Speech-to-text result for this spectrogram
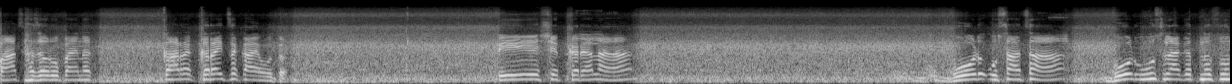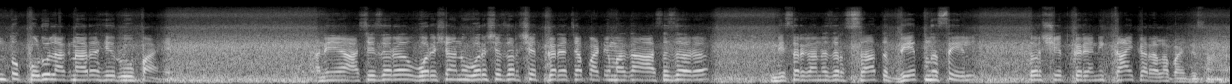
पाच हजार रुपयानं कार करायचं काय होतं? ते शेतकऱ्याला गोड ऊसाचा गोड ऊस लागत नसून तो कडू लागणारं हे रूप आहे. आणि असे जर वर्षानुवर्ष जर शेतकऱ्याच्या पाठीमागा असं जर निसर्गानं जर साथ देत नसेल तर शेतकऱ्यांनी काय करायला पाहिजे सांगा?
